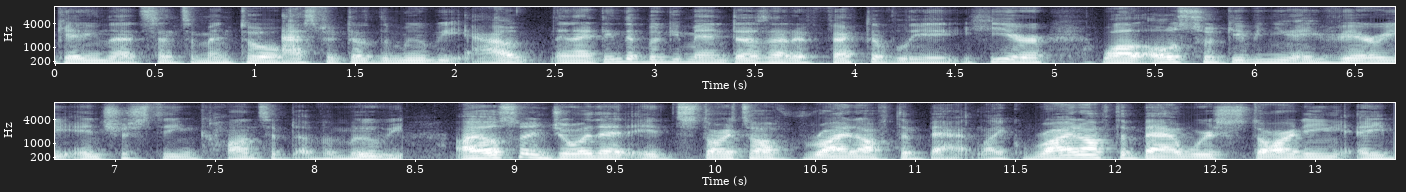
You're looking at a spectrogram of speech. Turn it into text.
getting that sentimental aspect of the movie out. And I think the Boogeyman does that effectively here while also giving you a very interesting concept of a movie. I also enjoy that it starts off right off the bat. Like right off the bat, we're starting a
